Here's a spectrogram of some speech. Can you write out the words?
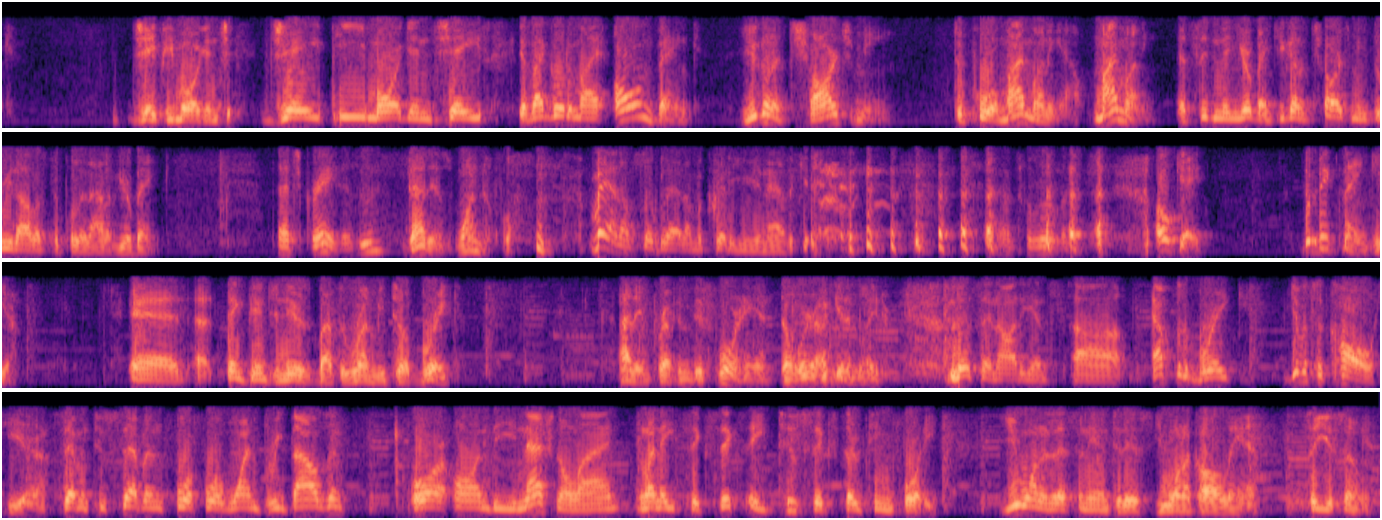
JP Morgan, JP Morgan Chase, if I go to my own bank, you're going to charge me to pull my money out, my money that's sitting in your bank. You're going to charge me three dollars to pull it out of your bank. That's great, isn't it? That is wonderful. Man, I'm so glad I'm a credit union advocate. Absolutely. okay, the big thing here, and uh, I think the engineer is about to run me to a break. I didn't prep him beforehand. Don't worry, I'll get him later. Listen, audience, uh, after the break, give us a call here, 727-441-3000, or on the national line, 1-866-826-1340. You want to listen in to this, you want to call in. See you soon.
